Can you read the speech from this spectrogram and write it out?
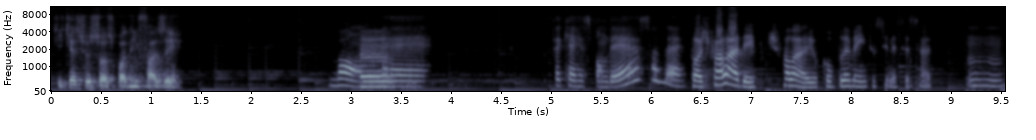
que, que as pessoas podem fazer? Bom, ah. é... você quer responder essa, Dé? Pode falar, Dê, pode falar, eu complemento se necessário. Uhum.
